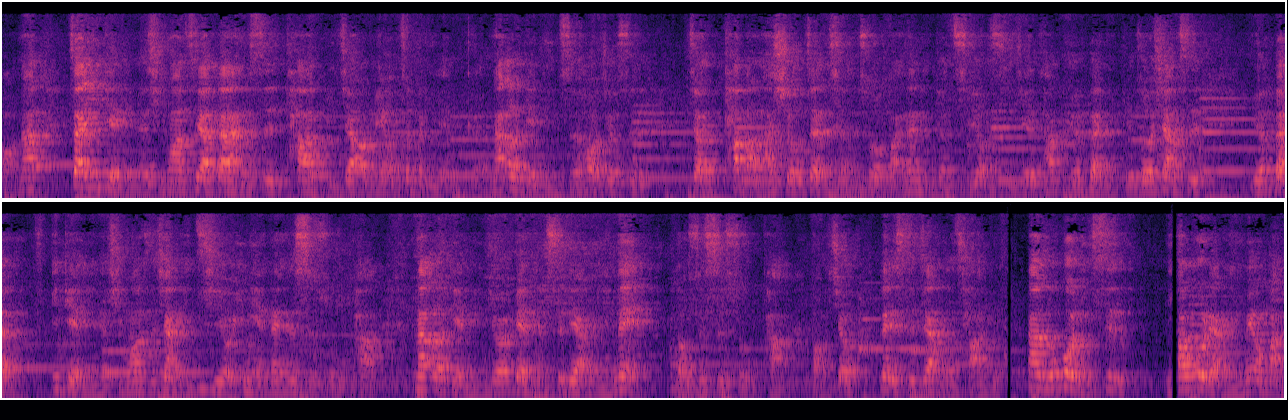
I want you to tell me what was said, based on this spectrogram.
哦，那在一点零的情况之下，当然是它比较没有这么严格。那二点零之后就是。叫他把它修正成说，反正你的持有时间，它原本比如说像是原本一点零的情况之下，你持有一年内是四十五趴，那二点零就会变成是两年内都是四十五趴，哦，就类似这样的差别。那如果你是超过两年没有满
